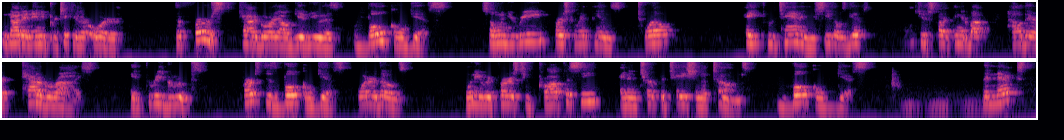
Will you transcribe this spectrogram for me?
not in any particular order. The first category I'll give you is vocal gifts. So when you read 1 Corinthians 12, 8 through 10, and you see those gifts, want you to start thinking about how they're categorized in three groups. First is vocal gifts. What are those? When he refers to prophecy and interpretation of tongues, vocal gifts. The next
